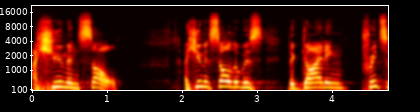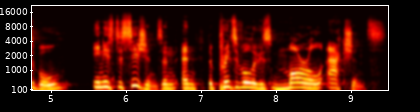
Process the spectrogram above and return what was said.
a human soul. A human soul that was the guiding principle in his decisions and, and the principle of his moral actions.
